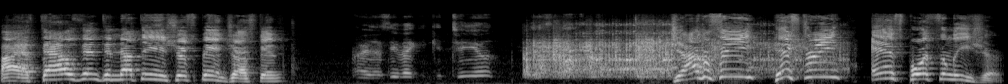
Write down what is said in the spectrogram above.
All right, a thousand to nothing is your spin, Justin. All right, let's see if I can continue. Geography, history, and sports and leisure.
